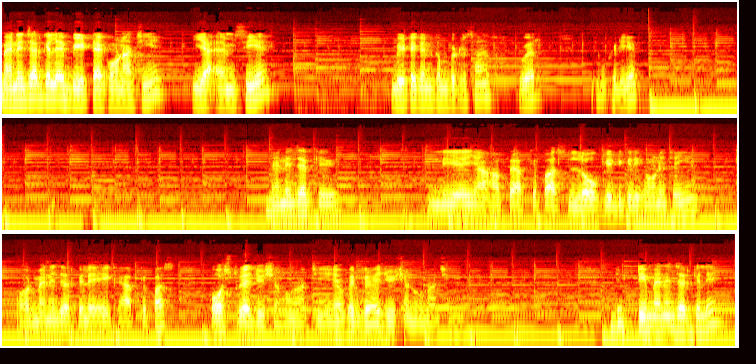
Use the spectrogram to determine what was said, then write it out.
मैनेजर के लिए बीटेक होना चाहिए या M C A B tech in computer science फिर ये। मैनेजर के लिए यहाँ पे आपके पास लो की डिग्री होनी चाहिए और मैनेजर के लिए एक है आपके पास पोस्ट ग्रेजुएशन होना चाहिए या फिर ग्रेजुएशन होना चाहिए। डिप्टी मैनेजर के लिए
